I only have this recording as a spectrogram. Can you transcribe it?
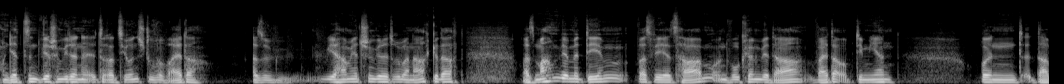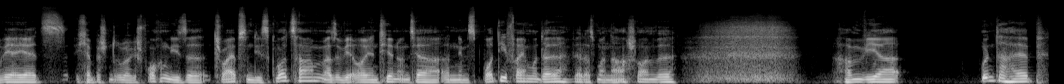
Und jetzt sind wir schon wieder eine Iterationsstufe weiter. Also wir haben jetzt schon wieder darüber nachgedacht, was machen wir mit dem, was wir jetzt haben und wo können wir da weiter optimieren. Und da wir jetzt, ich habe ja schon drüber gesprochen, diese Tribes und die Squads haben, also wir orientieren uns ja an dem Spotify-Modell, wer das mal nachschauen will, haben wir unterhalb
